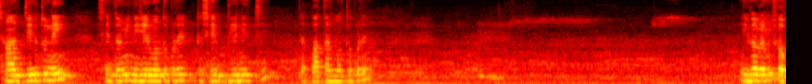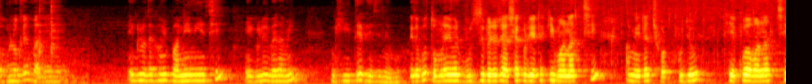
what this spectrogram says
ছাঁচ যেহেতু নেই সেহেতু আমি নিজের মতো করে একটা শেপ দিয়ে নিচ্ছি তা পাতার মতো করে। এইভাবে আমি সবগুলোকে বানিয়ে নেব। এগুলো দেখো আমি বানিয়ে নিয়েছি এগুলো এবার আমি ঘিতে ভেজে নেব। দেবো তোমরা এবার বুঝতে পেরেছ আশা করি এটা কি বানাচ্ছি। আমি এটা ছট পুজো ঠেকুয়া বানাচ্ছি।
